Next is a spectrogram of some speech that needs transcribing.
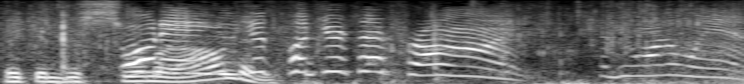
They can just swim Bowden, around you and just put yours in front. If you want to win.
